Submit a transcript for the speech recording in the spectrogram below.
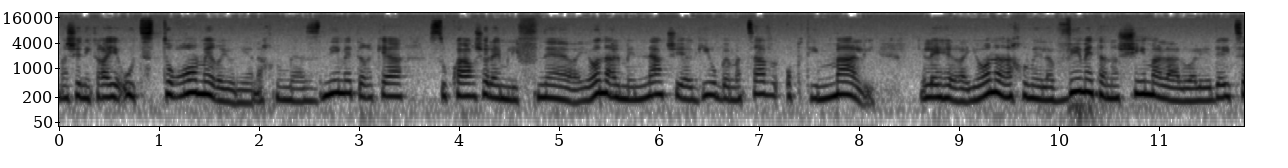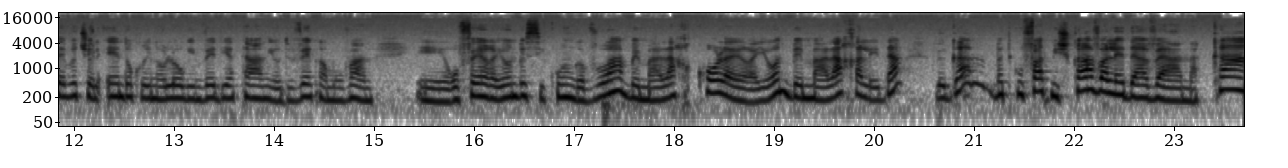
מה שנקרא ייעוץ טרום הריוני, אנחנו מאזנים את ערכי הסוכר שלהם לפני ההריון על מנת שיגיעו במצב אופטימלי להיריון, אנחנו מלווים את הנשים הללו על ידי צוות של אנדוקרינולוגים ודיאטניות וכמובן אה, רופאי הריון בסיכון גבוה במהלך כל ההיריון, במהלך הלידה וגם בתקופת משכב הלידה וההנקה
